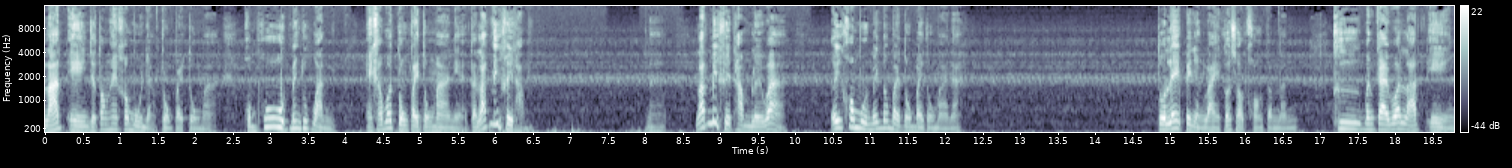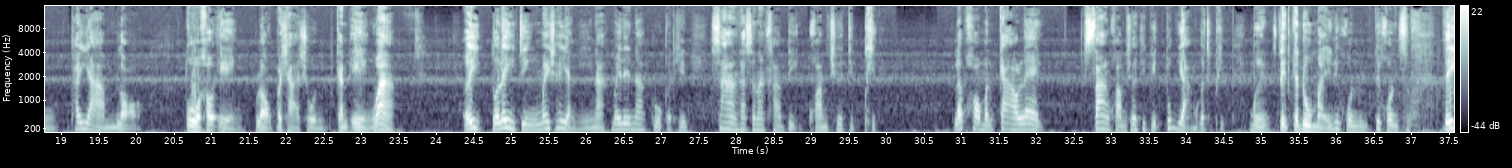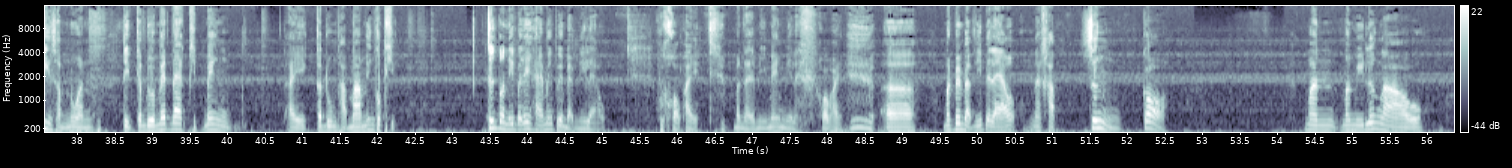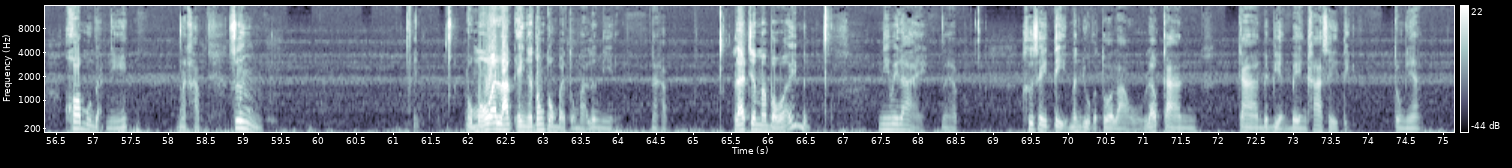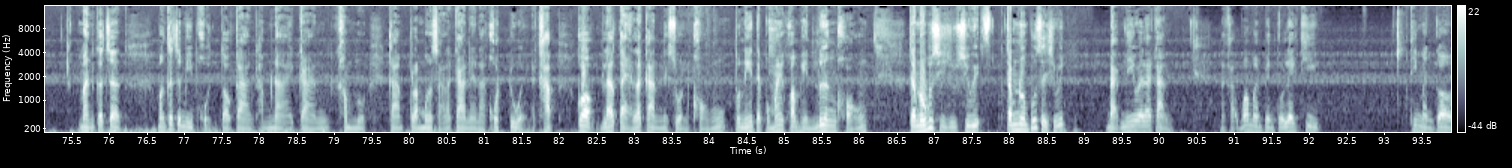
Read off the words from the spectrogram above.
รัฐเองจะต้องให้ข้อมูลอย่างตรงไปตรงมา ผมพูดแม่งทุกวันไอ้คำว่าตรงไปตรงมาเนี่ย แต่รัฐไม่เคยทำนะฮะ รัฐไม่เคยทำเลยว่า เอ้ยข้อมูลไม่ต้องไปตรงไปตรงมานะ ตัวเลขเป็นอย่างไรก็สอดคล้องตามนั้น คือมันกลายว่ารัฐเองพยายามหลอกตัวเขาเองหลอกประชาชนกันเองว่า เอ้ย ตัวเลขจริง ๆ ไม่ใช่อย่างนี้นะ ไม่ได้น่ากลัวกระทิสร้างทัศนคติความเชื่อที่ผิด แล้วพอมันก้าวแรก สร้างความเชื่อที่ผิดทุกอย่างมันก็จะผิด เหมือนติดกระดุมใหมที่คนที่คนได้ยินสำนวน ติดกระดุมเม็ดแรกผิดแม่งไอกระดุมถัดมาแม่งก็ผิด ซึ่งตอนนี้ประเทศไทยแม่งเป็นแบบนี้แล้วขออภัย มันอาจจะมีแม่งมีอะไร ขออภัย เออมันเป็นแบบนี้ไปแล้วนะครับ ซึ่งก็ มัน มันมีเรื่องราวข้อมูลแบบนี้นะครับ ซึ่ง ผมมองว่ารัฐเองจะต้องตรงไปตรงมาเรื่องนี้นะครับ และจะมาบอกว่าเอ้ยมันนี่ไม่ได้นะครับ คือสถิติมันอยู่กับตัวเรา แล้วการการไปเบี่ยงเบนค่าสถิติ ตรงเนี้ยมันก็จะมันก็จะมีผลต่อการทำนายการคำนวณการประเมินสถานการณ์ในอนาคตด้วยนะครับ ก็แล้วแต่ละกันในส่วนของตรงนี้แต่ผมให้ความเห็นเรื่องของจำนวนผู้เสียชีวิตจำนวนผู้เสียชีวิตแบบนี้ไว้แล้วกัน นะครับว่ามันเป็นตัวเลขที่ที่มันก็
